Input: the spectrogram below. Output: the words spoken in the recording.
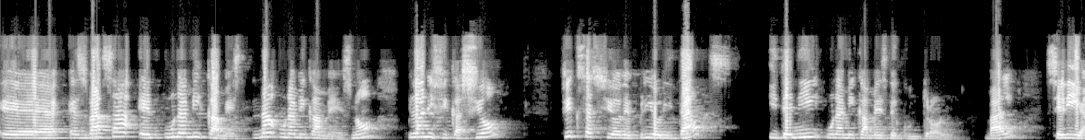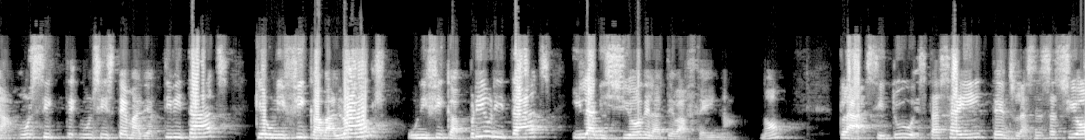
eh, es basa en una mica més, anar una mica més, no? Planificació, fixació de prioritats i tenir una mica més de control. Val? seria un, un sistema d'activitats que unifica valors, unifica prioritats i la visió de la teva feina. No? Clar, si tu estàs ahí, tens la sensació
